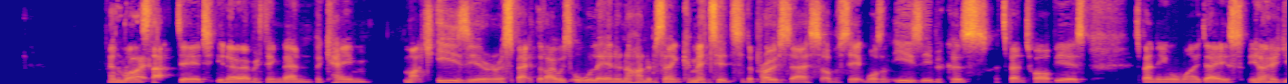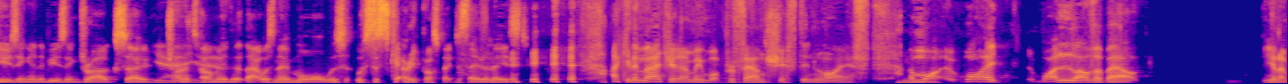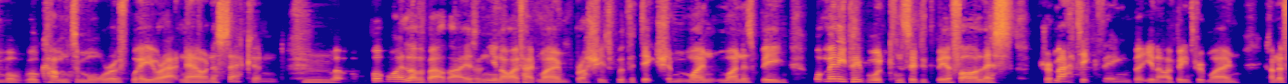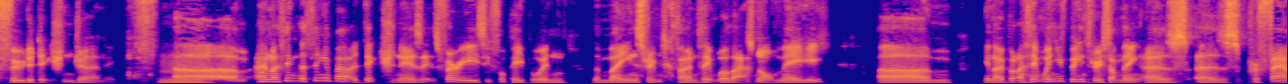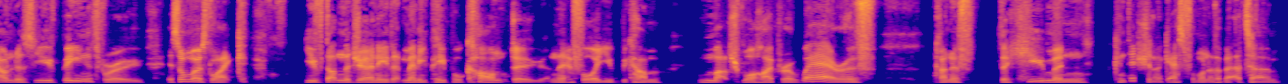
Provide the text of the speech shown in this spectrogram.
And once right. that did, you know, everything then became much easier in respect that I was all in and 100% committed to the process. Obviously, it wasn't easy because I'd spent 12 years spending all my days, you know, using and abusing drugs. So yeah, trying to yeah. tell me that that was no more was was a scary prospect to say the least. I can imagine. I mean, what profound shift in life, mm. and what what I what I love about you know we'll, we'll, come to more of where you're at now in a second. Mm. But but what I love about that is, and you know, I've had my own brushes with addiction. Mine, mine has been what many people would consider to be a far less dramatic thing. But you know, I've been through my own kind of food addiction journey. Mm. Um, and I think the thing about addiction is, it's very easy for people in the mainstream to kind of think, well, that's not me. Um, you know, but I think when you've been through something as as profound as you've been through, it's almost like you've done the journey that many people can't do, and therefore you become much more hyper aware of kind of the human condition, I guess, for want of a better term.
